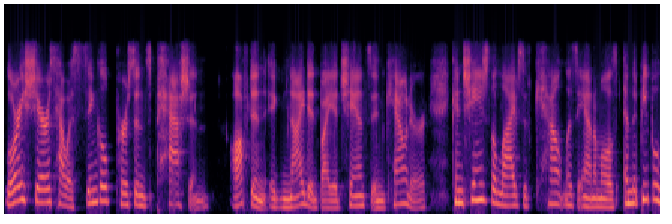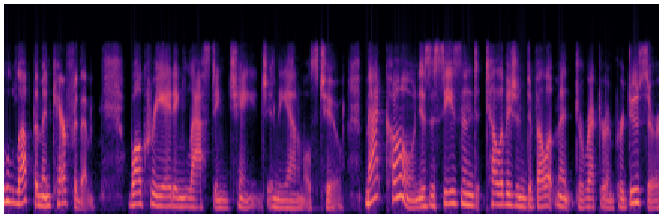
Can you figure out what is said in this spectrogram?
Laurie shares how a single person's passion often ignited by a chance encounter, can change the lives of countless animals and the people who love them and care for them, while creating lasting change in the animals too. Matt Cohn is a seasoned television development director and producer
